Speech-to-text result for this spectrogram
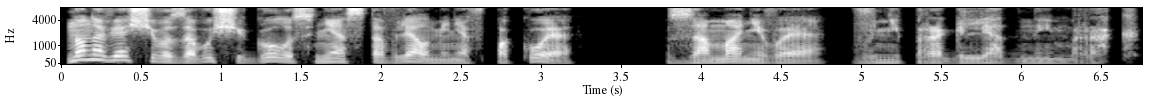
но навязчиво зовущий голос не оставлял меня в покое, заманивая в непроглядный мрак.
